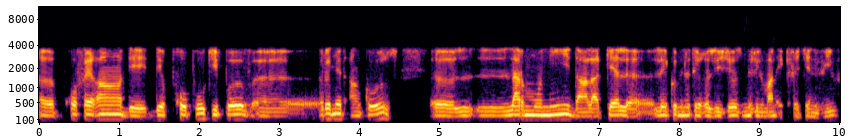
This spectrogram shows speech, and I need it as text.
euh, proférant des, des, propos qui peuvent euh, remettre en cause euh, l'harmonie dans laquelle les communautés religieuses musulmanes et chrétiennes vivent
